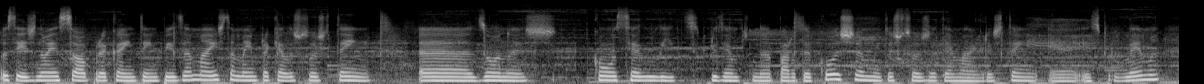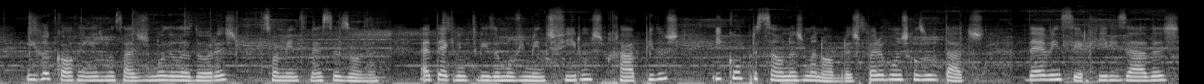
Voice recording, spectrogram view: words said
Ou seja, não é só para quem tem peso a mais, também para aquelas pessoas que têm uh, zonas com celulite, por exemplo, na parte da coxa, muitas pessoas até magras têm uh, esse problema e recorrem às massagens modeladoras somente nessa zona. A técnica utiliza movimentos firmes, rápidos e com pressão nas manobras. Para bons resultados, devem ser realizadas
